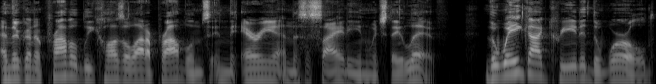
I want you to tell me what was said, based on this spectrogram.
and they're going to probably cause a lot of problems in the area and the society in which they live. The way God created the world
